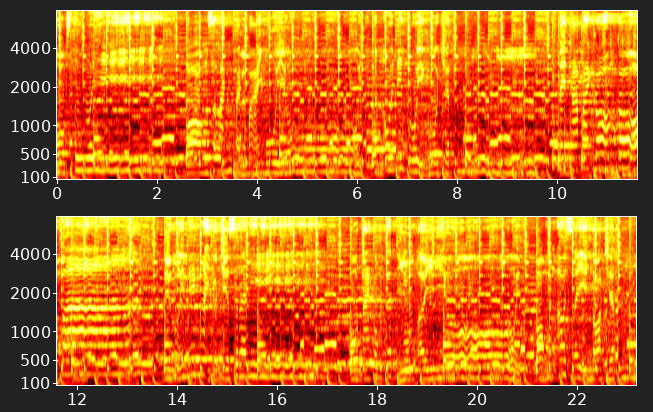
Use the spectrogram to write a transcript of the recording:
ត្រកងងប់ស្ទួយបងស្រឡាញ់តែមួយម៉ាយមួយអូយមិនអើយនាងព្រួយគោចិត្តតែថាបែកកងក៏បាននាងអើយមេម៉ាយក៏ជាស្រីអូនណាកុំគិតយូរអីអូយបងមិនអោយស្រីទាស់ចិត្ត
